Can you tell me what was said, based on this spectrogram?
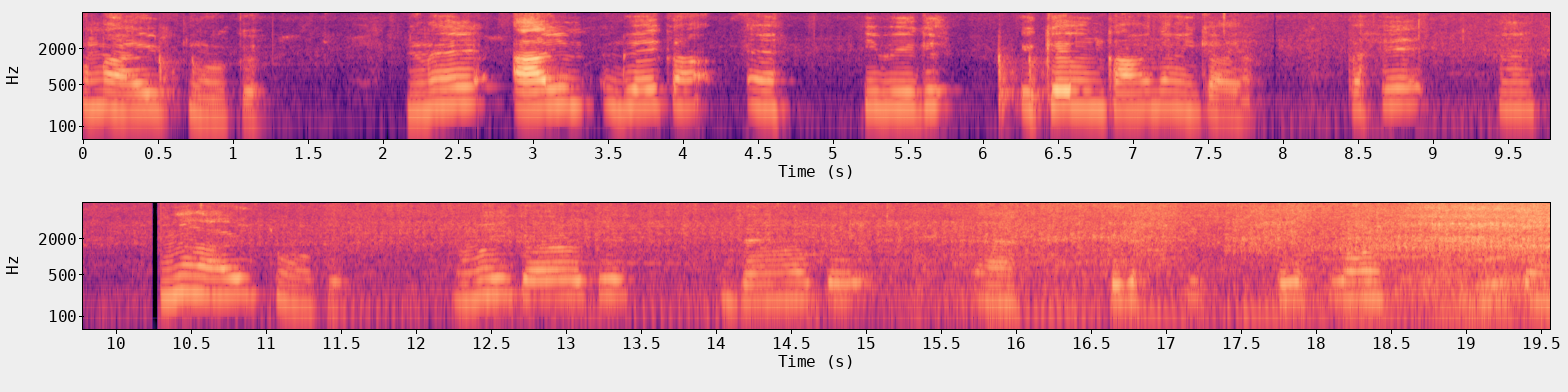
ഒന്ന് ആലോചിച്ച് നോക്ക്. നിങ്ങൾ ആരും ഇതുവരെ കാ ഈ വീട് ഇക്കയും കാണുന്നതെന്ന് എനിക്കറിയാം. പക്ഷേ നിങ്ങൾ ആലോചിച്ച് നോക്ക് നമ്മൾ ഈ കേരളത്തിൽ ജനങ്ങൾക്ക് സുരക്ഷിതമായി ജീവിക്കാൻ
